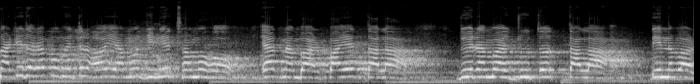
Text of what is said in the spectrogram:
মাটি দ্বারা পবিত্র হয় এমন জিনিস সমূহ। এক নাম্বার, পায়ের তালা। দুই নাম্বার, জুতোর তালা। তিন নাম্বার,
